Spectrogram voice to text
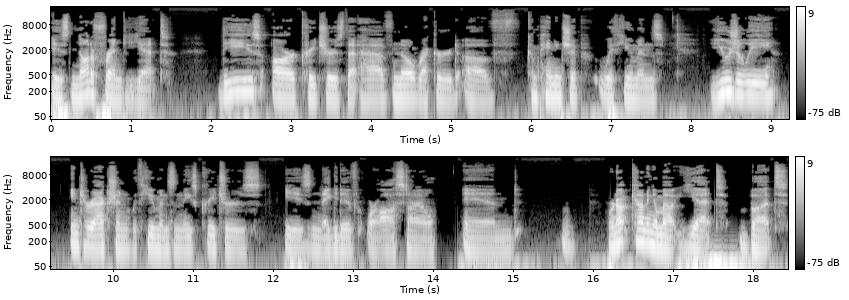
is Not a Friend Yet. These are creatures that have no record of companionship with humans. Usually, interaction with humans and these creatures is negative or hostile, and we're not counting them out yet, but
